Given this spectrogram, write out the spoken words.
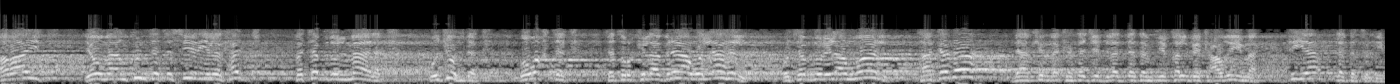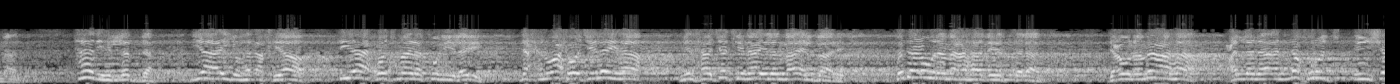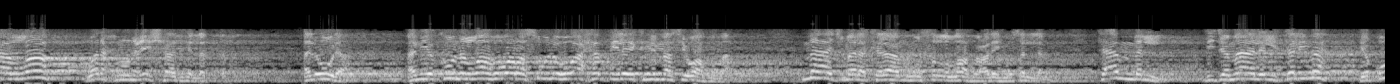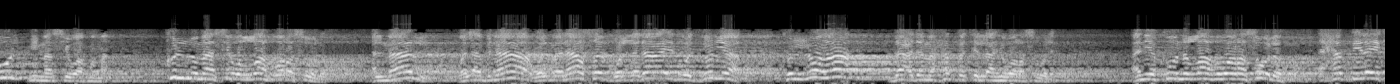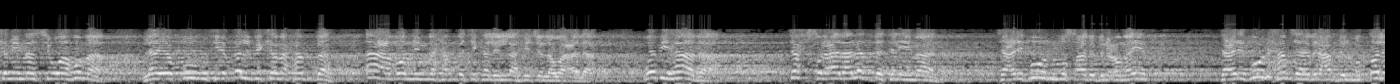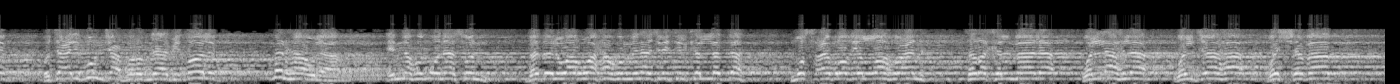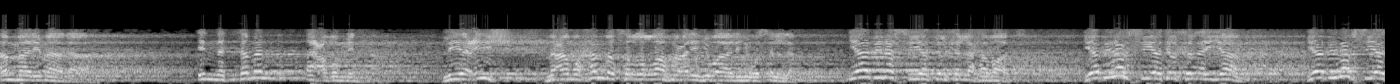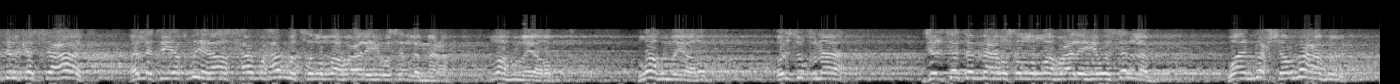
أرأيت يوم أن كنت تسير إلى الحج فتبذل مالك وجهدك ووقتك تترك الأبناء والأهل وتبذل الأموال هكذا؟ لكنك تجد لذة في قلبك عظيمة هي لذة الإيمان. هذه اللذة يا أيها الأخيار هي أحوج ما نكون إليه نحن أحوج إليها من حاجتنا إلى الماء البارد. فدعونا مع هذه الثلاث دعونا معها علنا أن نخرج إن شاء الله ونحن نعيش هذه اللذة. الأولى أن يكون الله ورسوله أحب إليك مما سواهما. ما أجمل كلامه صلى الله عليه وسلم. تأمل لجمال الكلمة يقول مما سواهما. كل ما سوى الله ورسوله المال والأبناء والمناصب واللذائذ والدنيا كلها بعد محبة الله ورسوله. أن يكون الله ورسوله أحب إليك مما سواهما. لا يقوم في قلبك محبة أعظم من محبتك لله جل وعلا. وبهذا تحصل على لذة الإيمان. تعرفون مصعب بن عمير؟ تعرفون حمزة بن عبد المطلب؟ وتعرفون جعفر بن أبي طالب؟ من هؤلاء؟ إنهم أناس بذلوا أرواحهم من أجل تلك اللذة. مصعب رضي الله عنه ترك المال والأهل والجاه والشباب. أما لماذا؟ إن الثمن أعظم منها. ليعيش مع محمد صلى الله عليه وآله وسلم. يا بنفسي يا تلك اللحظات. يا بنفسي يا تلك الأيام. يا بنفسي يا تلك الساعات التي يقضيها أصحاب محمد صلى الله عليه وسلم معه. اللهم يا رب. اللهم يا رب. ارزقنا جلسة معه صلى الله عليه وسلم وأن نحشر معه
